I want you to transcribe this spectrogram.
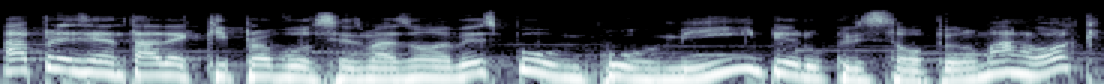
apresentada aqui pra vocês mais uma vez por, por mim, pelo Cristão, pelo Marlock.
